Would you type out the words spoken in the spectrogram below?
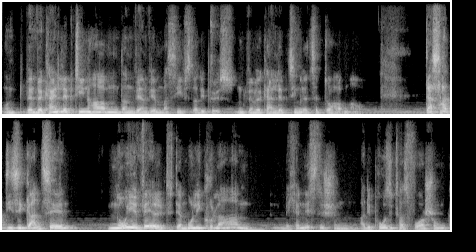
Und wenn wir kein Leptin haben, dann wären wir massivst adipös. Und wenn wir keinen Leptinrezeptor haben, auch. Das hat diese ganze neue Welt der molekularen, mechanistischen Adipositas-Forschung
